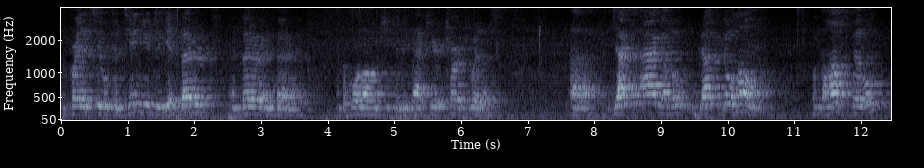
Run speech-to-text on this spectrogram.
And pray that she will continue to get better and better and better. And before long, she can be back here at church with us. Uh, Jackson Igo got to go home from the hospital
